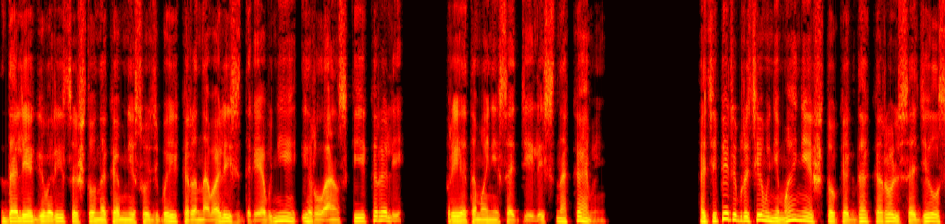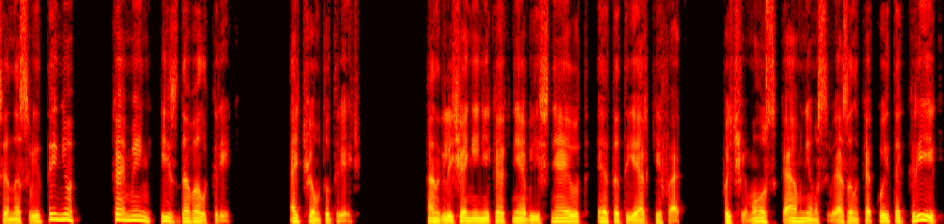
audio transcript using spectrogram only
Далее говорится, что на камне судьбы короновались древние ирландские короли. При этом они садились на камень. А теперь обратим внимание, что когда король садился на святыню, камень издавал крик. О чем тут речь? Англичане никак не объясняют этот яркий факт. Почему с камнем связан какой-то крик?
